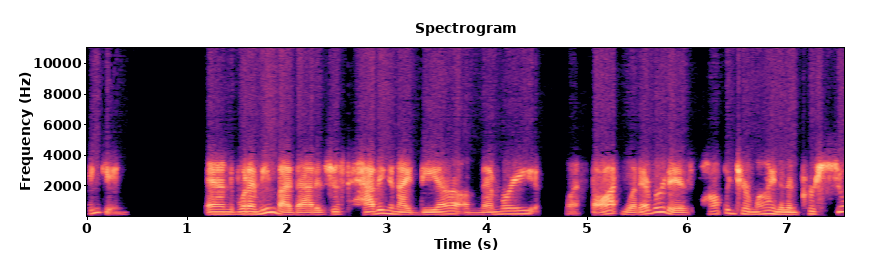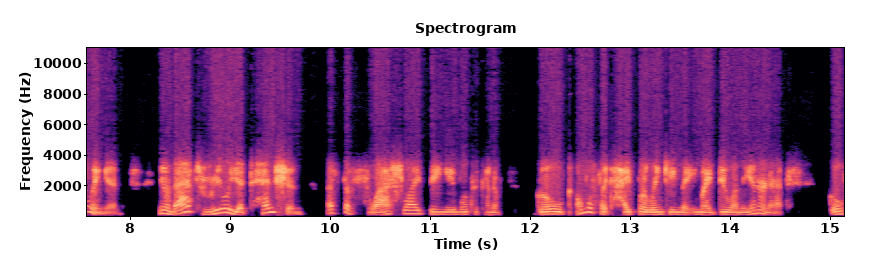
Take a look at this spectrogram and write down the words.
thinking. And what I mean by that is just having an idea, a memory, a thought, whatever it is, pop into your mind and then pursuing it. You know, that's really attention. That's the flashlight being able to kind of go almost like hyperlinking that you might do on the internet. Go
